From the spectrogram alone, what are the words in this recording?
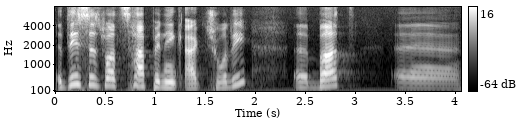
This is what's happening actually, uh, but uh,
